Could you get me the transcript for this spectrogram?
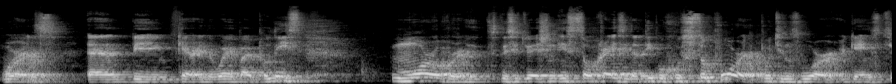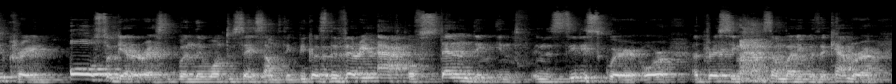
words, and being carried away by police. Moreover, the situation is so crazy that people who support Putin's war against Ukraine also get arrested when they want to say something because the very act of standing in, in the city square or addressing somebody with a camera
